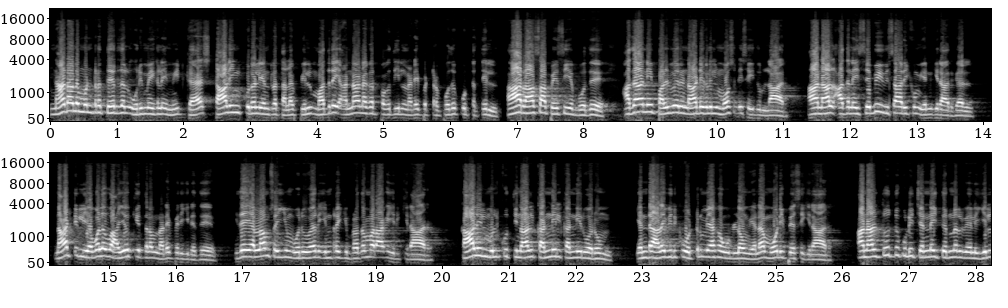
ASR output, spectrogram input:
நாடாளுமன்ற தேர்தல் உரிமைகளை மீட்க ஸ்டாலின் குரல் என்ற தலைப்பில் மதுரை அண்ணா நகர் பகுதியில் நடைபெற்ற பொதுக்கூட்டத்தில் ஆ. ராசா பேசியபோது அதானி பல்வேறு நாடுகளில் மோசடி செய்துள்ளார். ஆனால் அதனை செபி விசாரிக்கும் என்கிறார்கள். நாட்டில் எவ்வளவு அயோக்கியத்தனம் நடைபெறுகிறது? இதையெல்லாம் செய்யும் ஒருவர் இன்றைக்கு பிரதமராக இருக்கிறார். காலில் முள்குத்தினால் கண்ணில் கண்ணீர் வரும். என்ற அளவிற்கு ஒற்றுமையாக உள்ளோம் என மோடி பேசுகிறார். ஆனால் தூத்துக்குடி சென்னை திருநெல்வேலியில்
